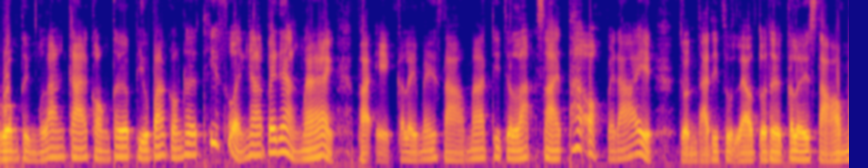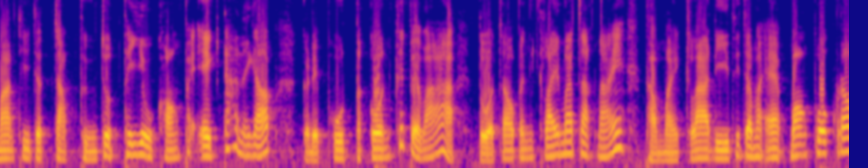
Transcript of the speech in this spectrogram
รวมถึงร่างกายของเธอผิวพรรณของเธอที่สวยงามเป็นอย่างมาก พระเอกก็เลยไม่สามารถที่จะละสายตาออกไปได้ จนท้ายที่สุดแล้วตัวเธอก็เลยสามารถที่จะจับถึงจุดที่อยู่ของพระเอกได้นะครับ ก็ได้พูดตะโกนขึ้นไปว่า ตัวเจ้าเป็นใครมาจากไหนทำไมกล้าดีที่จะมาแอบมองพวกเรา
